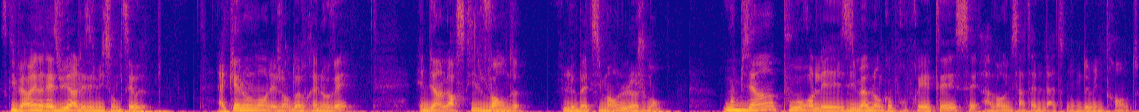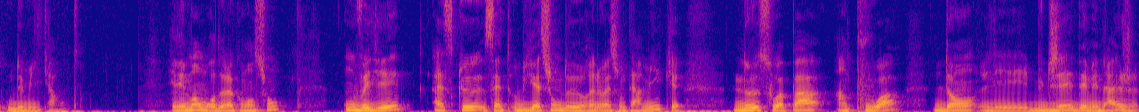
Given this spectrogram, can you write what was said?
ce qui permet de réduire les émissions de CO2. À quel moment les gens doivent rénover? Eh bien lorsqu'ils vendent le bâtiment, le logement, ou bien pour les immeubles en copropriété, c'est avant une certaine date, donc 2030 ou 2040. Et les membres de la Convention ont veillé à ce que cette obligation de rénovation thermique ne soit pas un poids dans les budgets des ménages,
